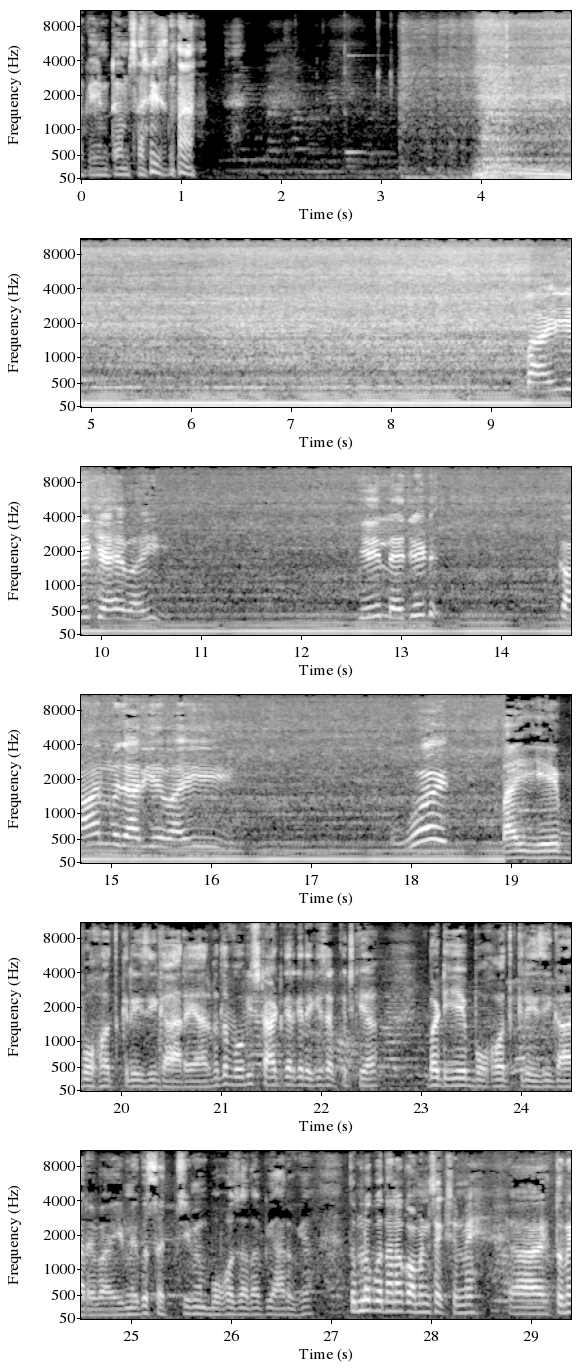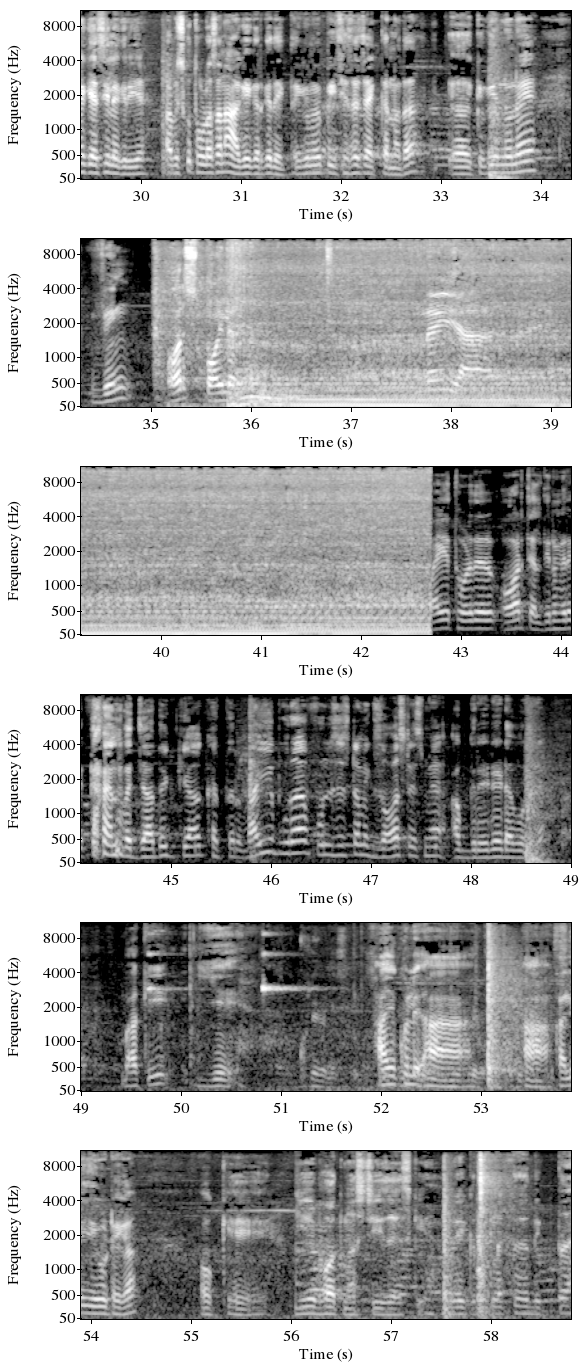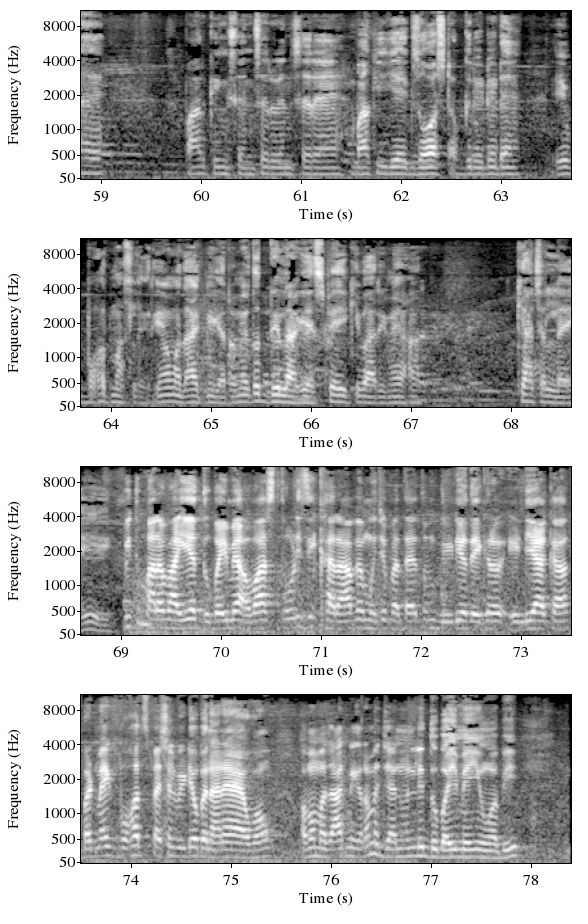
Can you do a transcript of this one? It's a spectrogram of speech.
ओके इन टर्म सर्विस ना भाई ये क्या है भाई? ये लेजेंड कान बजा रही है भाई। What? भाई ये बहुत क्रेजी कार है यार। मतलब वो भी स्टार्ट करके देखी सब कुछ किया। बट ये बहुत क्रेजी कार है भाई। मेरे को सच्ची में बहुत ज़्यादा प्यार हो गया। तुम लोग बताना कमेंट सेक्शन में आ, तुम्हें कैसी लग रही है? अब इसको थोड़ा सा ना आगे करके देखते हैं क्योंकि मैं पीछे से चेक करना था। क्योंकि इन्होंने विंग और स्पॉयलर नहीं यार। थोड़ी देर और चलती ना मेरे कान बच जाते क्या खतर। भाई, ये पूरा फुल सिस्टम एग्जॉस्ट इसमें अपग्रेडेड है बोल रहे बाकी ये। हाँ ये खुले हाँ हाँ खाली ये उठेगा। ओके। ये बहुत मस्त चीज़ है इसकी। ब्रेक रुक लगता है, दिखता है। पार्किंग सेंसर वेंसर है। बाकी ये एग्जॉस्ट अपग्रेडेड है। ये बहुत मस्त लग रही है मज़ाक नहीं कर रहा मेरे तो दिल आ गया इस पर एक ही बारी में यहाँ क्या चल रहा है अभी तुम्हारा भाई है दुबई में, आवाज़ थोड़ी सी खराब है, मुझे पता है तुम वीडियो देख रहे हो इंडिया का बट मैं एक बहुत स्पेशल वीडियो बनाने आया हुआ हूँ। और मैं मज़ाक नहीं कर रहा हूँ मैं जेनवनली दुबई में ही हूँ अभी।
